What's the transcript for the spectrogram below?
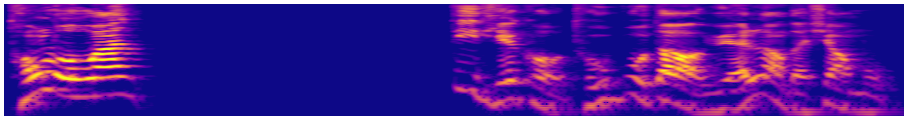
铜锣湾地铁口徒步到元朗的项目。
